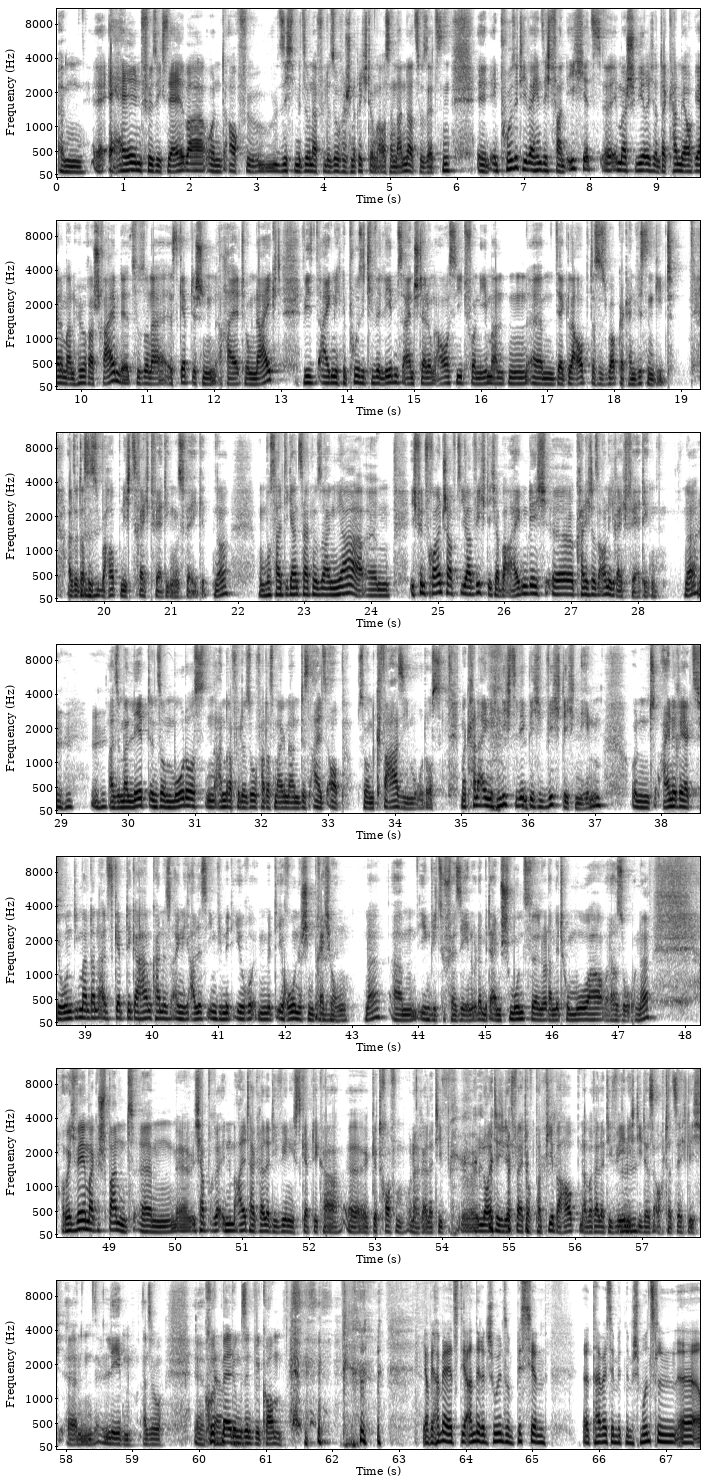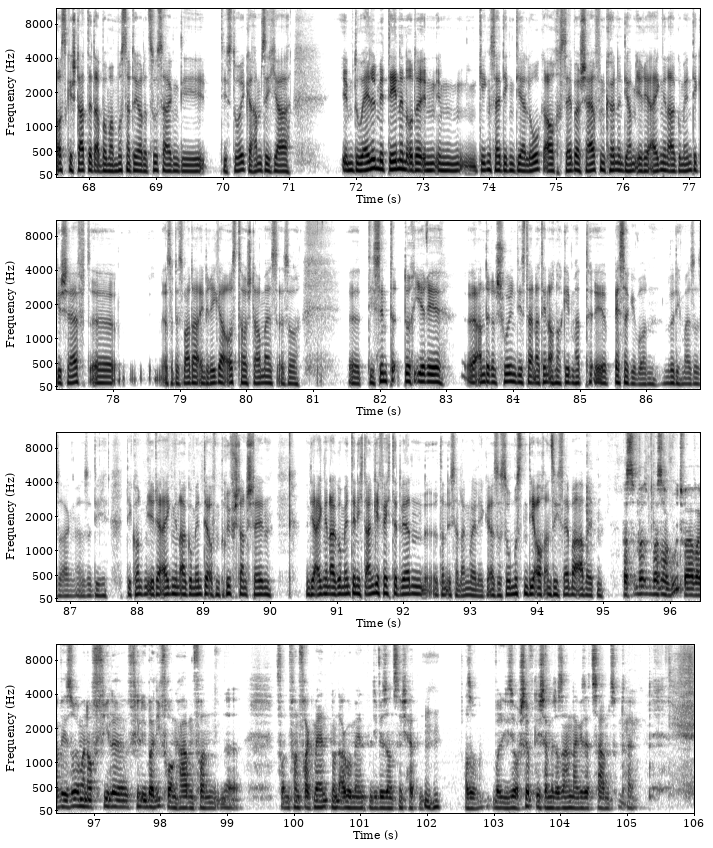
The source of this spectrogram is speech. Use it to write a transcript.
ähm, erhellend für sich selber und auch für sich mit so einer philosophischen Richtung auseinanderzusetzen. In, in positiver Hinsicht fand ich jetzt äh, immer schwierig und da kann mir auch gerne mal ein Hörer schreiben, der zu so einer skeptischen Haltung neigt, wie eigentlich eine positive Lebenseinstellung aussieht von jemandem, ähm, der glaubt, dass es überhaupt gar kein Wissen gibt. Also dass mhm. es überhaupt nichts rechtfertigungsfähig gibt. Ne? Man muss halt die ganze Zeit nur sagen, ja, ähm, ich finde Freundschaft ja wichtig, aber eigentlich äh, kann ich das auch nicht rechtfertigen. Ne? Mhm. Mhm. Also man lebt in so einem Modus, ein anderer Philosoph hat das mal genannt, des als ob, so ein Quasi-Modus. Man kann eigentlich nichts wirklich wichtig nehmen und eine Reaktion, die man dann als Skeptiker haben kann, ist eigentlich alles irgendwie mit, mit ironischen Brechungen ne? ähm, irgendwie zu versehen oder mit einem Schmunzeln oder mit Humor oder so. Ne? Aber ich wäre ja mal gespannt. Ähm, äh, ich habe im Alltag relativ wenig Skeptiker äh, getroffen oder relativ äh, Leute, die das vielleicht auf Papier behaupten, aber relativ wenig, mhm. die das auch tatsächlich ähm, leben. Also äh, Rückmeldungen ja. sind willkommen. ja, wir haben ja jetzt die anderen Schulen so ein bisschen äh, teilweise mit einem Schmunzeln äh, ausgestattet, aber man muss natürlich auch dazu sagen, die, die Historiker haben sich ja im Duell mit denen oder in, im gegenseitigen Dialog auch selber schärfen können. Die haben ihre eigenen Argumente geschärft. Äh, also das war da ein reger Austausch damals. Also äh, die sind durch ihre äh, anderen Schulen, die es da in Athen auch noch gegeben hat, besser geworden, würde ich mal so sagen. Also die, die konnten ihre eigenen Argumente auf den Prüfstand stellen. Wenn die eigenen Argumente nicht angefechtet werden, dann ist ja langweilig. Also so mussten die auch an sich selber arbeiten. Was, was, was auch gut war, weil wir so immer noch viele, viele Überlieferungen haben von äh, von, von Fragmenten und Argumenten, die wir sonst nicht hätten. Mhm. Also, weil die sich auch schriftlich damit auseinandergesetzt haben zum Teil.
